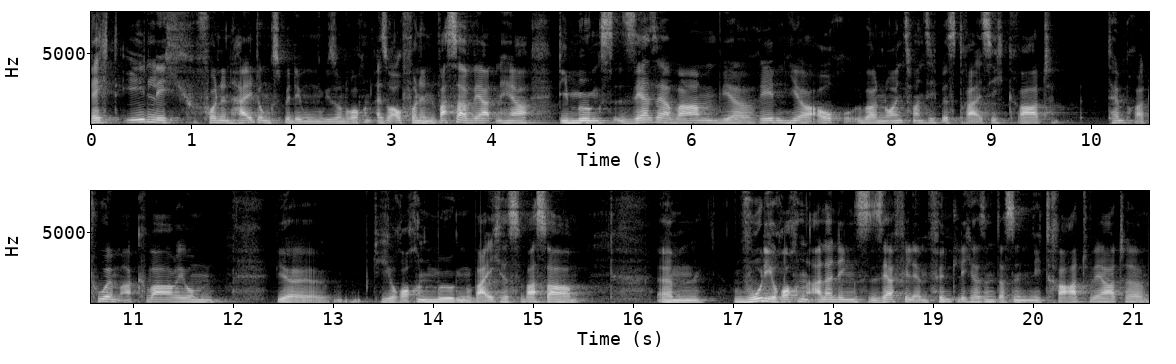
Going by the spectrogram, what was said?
recht ähnlich von den Haltungsbedingungen wie so ein Rochen, also auch von den Wasserwerten her. Die mögen es sehr, sehr warm. Wir reden hier auch über 29 bis 30 Grad Temperatur im Aquarium. Wir, die Rochen mögen weiches Wasser. Ähm, wo die Rochen allerdings sehr viel empfindlicher sind, das sind Nitratwerte.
